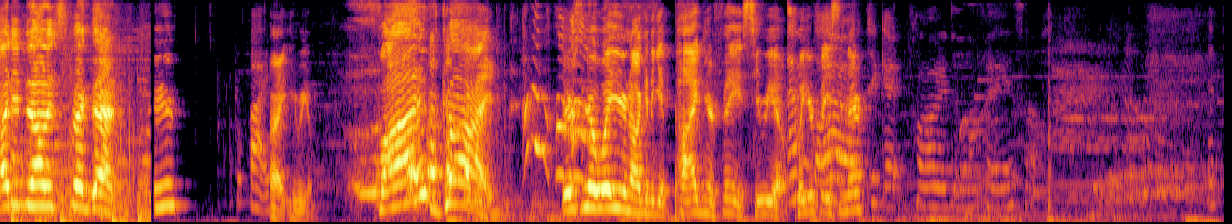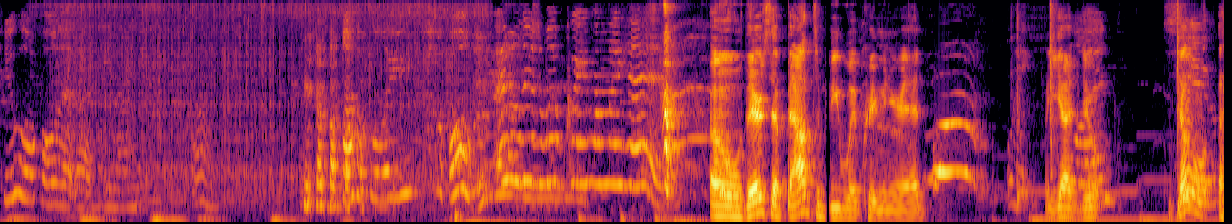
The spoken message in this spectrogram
I did not expect that. Here. Five. All right, here we go. Five God. There's no way you're not gonna get pied in your face. Here we go. Put your face in there. To get pied in the face. If you will hold it, that'd be nice. Oh. Oh, and there's whipped cream on my head. Oh, there's about to be whipped cream in your head. Wait. You gotta do it. Don't. two,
